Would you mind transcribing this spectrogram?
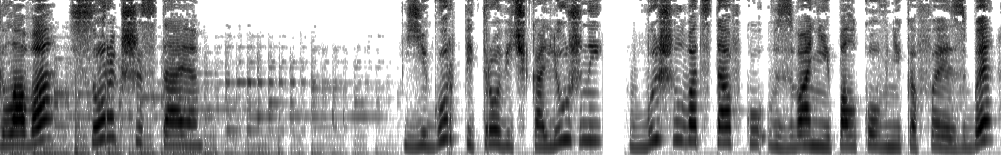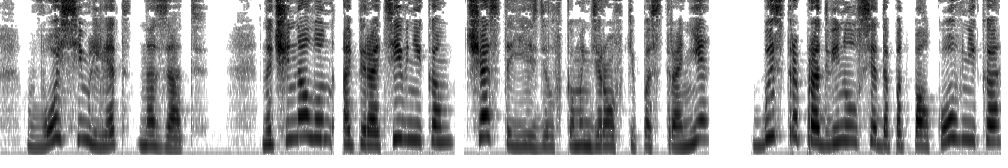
Глава 46 Егор Петрович Калюжный вышел в отставку в звании полковника ФСБ 8 лет назад. Начинал он оперативником, часто ездил в командировки по стране, быстро продвинулся до подполковника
